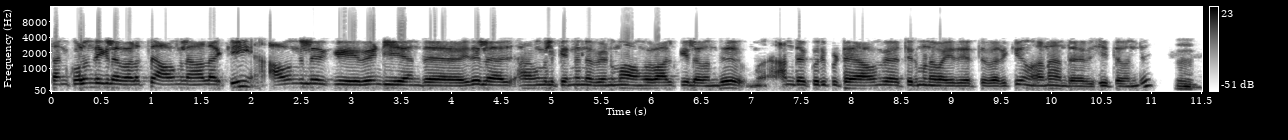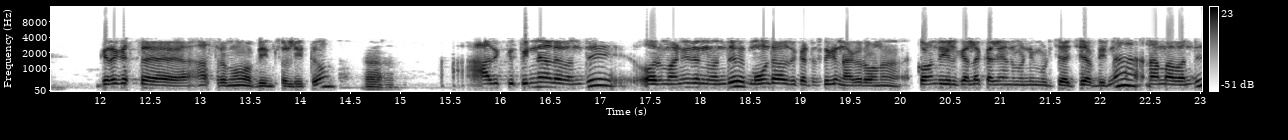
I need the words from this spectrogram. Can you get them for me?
தன் குழந்தைகளை வளர்த்து அவங்கள ஆளாக்கி அவங்களுக்கு வேண்டிய அந்த இதுல அவங்களுக்கு என்னென்ன வேணுமோ அவங்க வாழ்க்கையில வந்து அந்த குறிப்பிட்ட அவங்க திருமண வயது எட்டு வரைக்கும் ஆனா அந்த விஷயத்த வந்து கிரகஸ்த ஆசிரமம் அப்படின்னு சொல்லிட்டும். அதுக்கு பின்னால வந்து ஒரு மனிதன் வந்து மூன்றாவது கட்டத்துக்கு நகரணும் குழந்தைகளுக்கெல்லாம் கல்யாணம் பண்ணி முடிச்சாச்சு அப்படின்னா நம்ம வந்து.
